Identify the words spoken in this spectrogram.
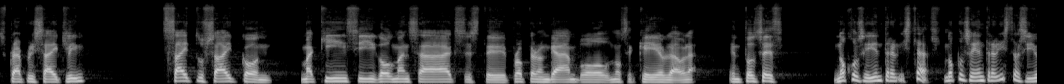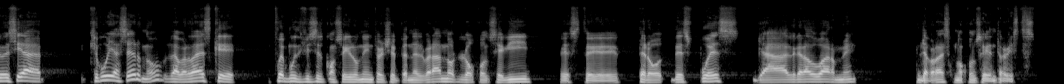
scrap recycling, side to side con McKinsey, Goldman Sachs, este, Procter Gamble, no sé qué, bla, bla. Entonces, no conseguí entrevistas, no conseguí entrevistas y yo decía, ¿qué voy a hacer? No, la verdad es que fue muy difícil conseguir un internship en el verano, lo conseguí, este, pero después, ya al graduarme, la verdad es que no conseguí entrevistas.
